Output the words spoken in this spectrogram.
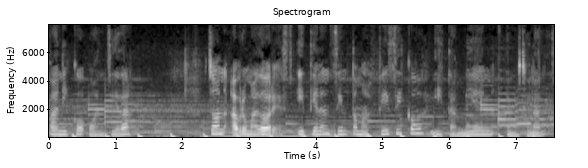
pánico o ansiedad. Son abrumadores y tienen síntomas físicos y también emocionales.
